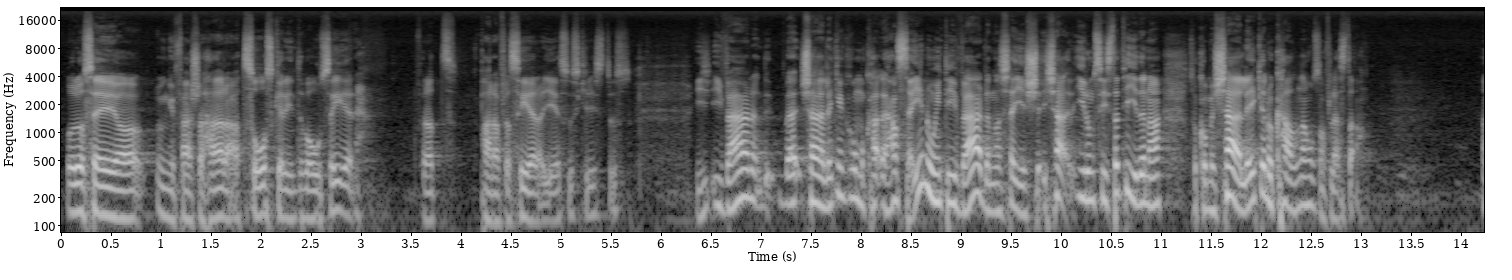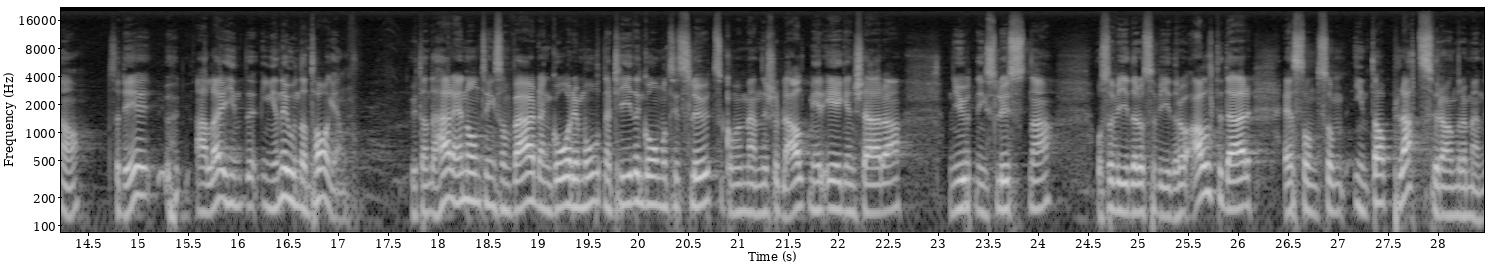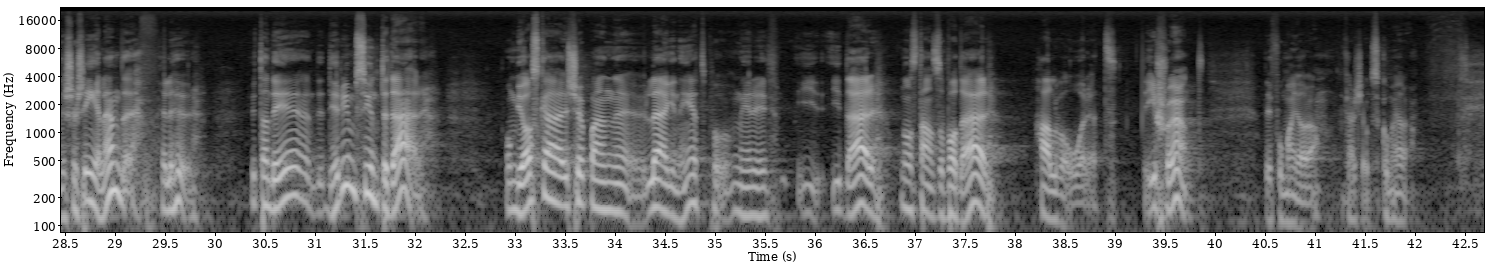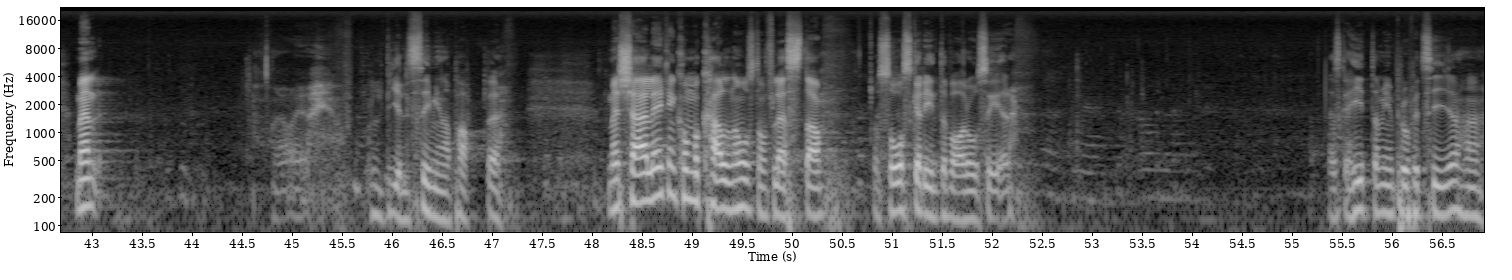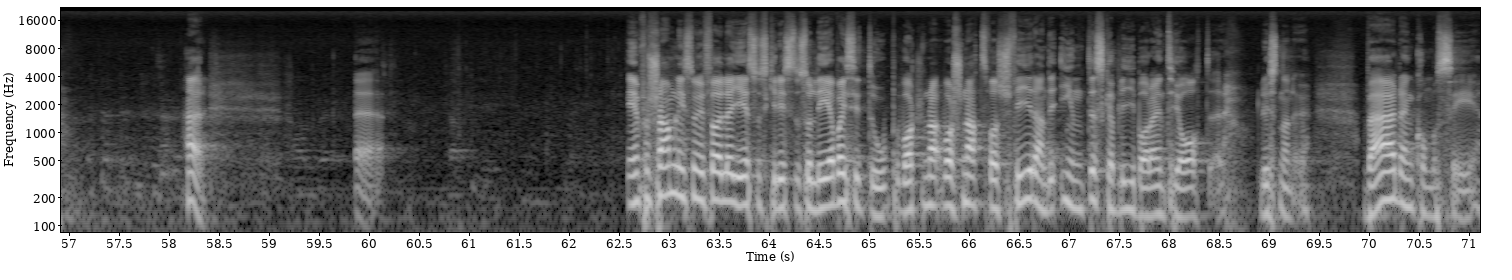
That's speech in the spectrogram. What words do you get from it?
Och då säger jag ungefär så här att så ska det inte vara hos er. För att parafrasera Jesus Kristus. I, i världen, kärleken kommer, han säger nog inte i världen, han säger i de sista tiderna så kommer kärleken att kallna hos de flesta. Ja, så det är, alla är inte, ingen är undantagen. Utan det här är någonting som världen går emot. När tiden går mot sitt slut så kommer människor bli allt mer egenkära, njutningslystna och så vidare. Och så vidare. Och allt det där är sånt som inte har plats för andra människors elände, eller hur? Utan det, det ryms ju inte där. Om jag ska köpa en lägenhet på, nere i, i, där någonstans och vara där halva året, det är skönt. Det får man göra, kanske också kommer göra. Men, jag är vilse i mina papper. Men kärleken kommer att kallna hos de flesta och så ska det inte vara hos er. Jag ska hitta min profetia här. Här. Eh, en församling som vill följa Jesus Kristus och leva i sitt dop, vars nattvardsfirande inte ska bli bara en teater. Lyssna nu. Världen kommer att se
